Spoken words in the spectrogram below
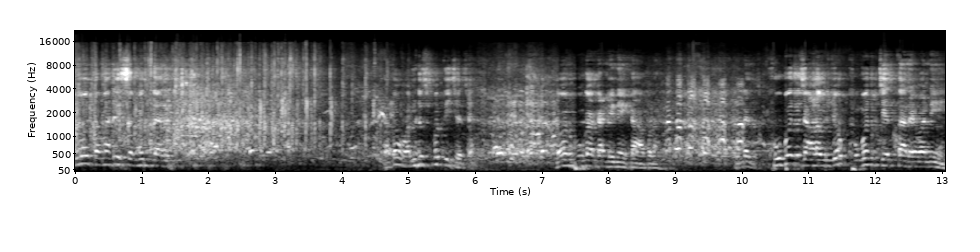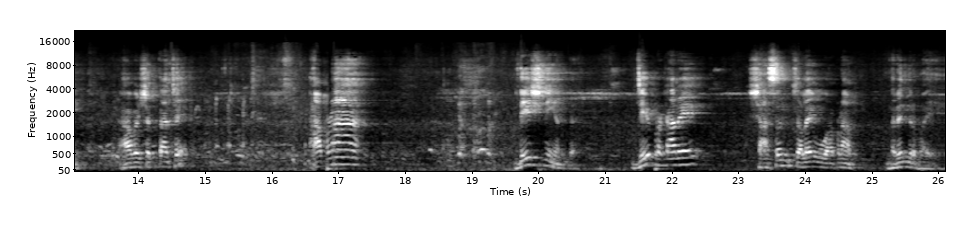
શું તમારી સમજદારી? આ તો વનસ્પતિ છે છે. હવે ભૂકા કાઢી નહીં ખા આપણા. એટલે ખૂબ જ જાળવજો, ખૂબ જ ચેતતા રહેવાની. આવશ્યકતા છે. આપણા દેશની અંદર જે પ્રકારે શાસન ચલાવ્યું આપણા નરેન્દ્રભાઈએ,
